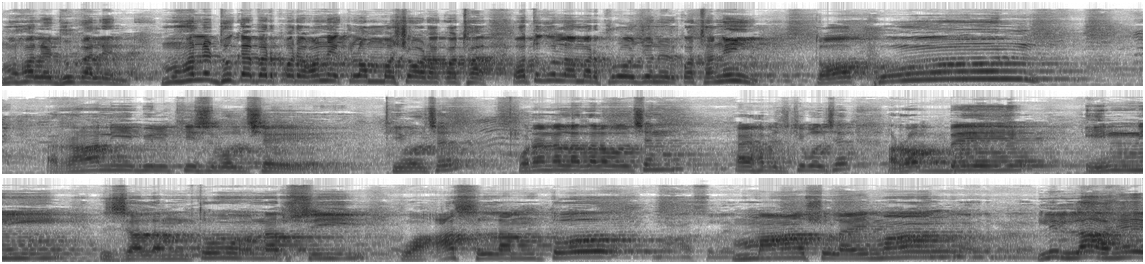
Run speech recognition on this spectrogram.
মহলে ঢুকালেন। মহলে ঢুকাবার পরে অনেক লম্বা চড়া কথা, অতগুলো আমার প্রয়োজনের কথা নেই। তখন রানী বিলকিস বলছে, কি বলছে? কোরআন আল্লাহ তালা বলছেন হ্যাঁ হাফিজ, কি বলছে? রব্বে ইন্নি জালাম তো নাফসি ও আসলাম তো মা সুলাইমান লিল্লাহে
